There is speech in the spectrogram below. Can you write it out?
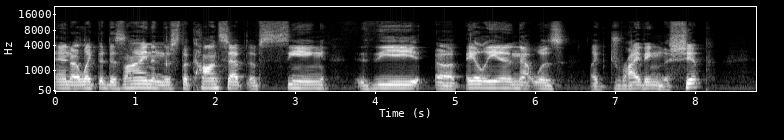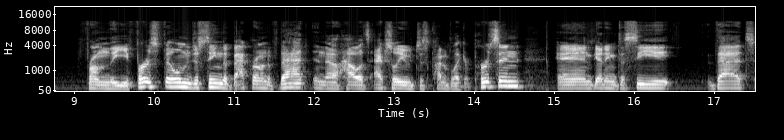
and I like the design and just the concept of seeing the uh, alien that was like driving the ship from the first film and just seeing the background of that and how it's actually just kind of like a person and getting to see that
